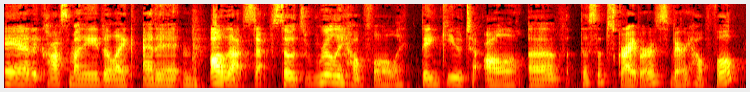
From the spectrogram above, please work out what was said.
and it costs money to like edit and all that stuff. So it's really helpful. Like thank you to all of the subscribers. Very helpful.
